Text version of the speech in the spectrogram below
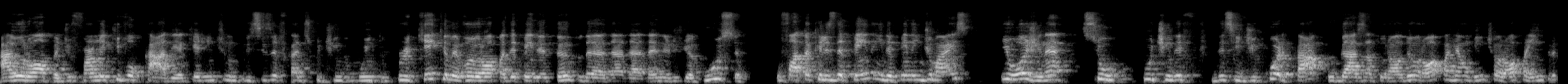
a Europa, de forma equivocada, e aqui a gente não precisa ficar discutindo muito por que, que levou a Europa a depender tanto da, da, da energia russa, o fato é que eles dependem, dependem demais, e hoje, né, se o Putin de, decidir cortar o gás natural da Europa, realmente a Europa entra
